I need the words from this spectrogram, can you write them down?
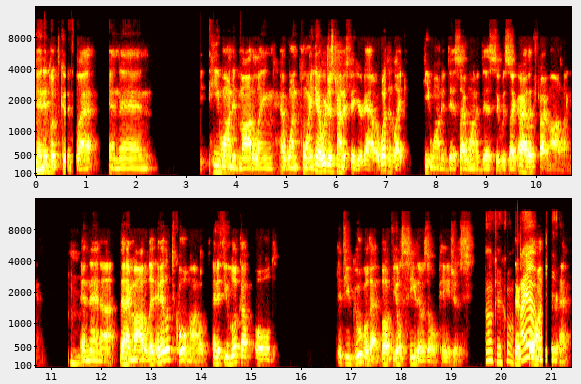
and Mhm. it looked good flat. And then he wanted modeling at one point. You know, we're just trying to figure it out. It wasn't like he wanted this, I wanted this. It was like, all right, let's try modeling it. Mhm. And then uh, then I modeled it, and it looked cool modeled. And if you look up old, if you Google that book, you'll see those old pages. Okay, cool. They're I still have on the internet.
